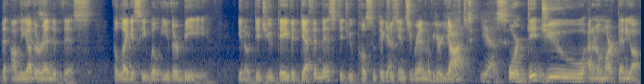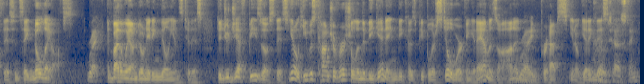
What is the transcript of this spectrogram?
that on the other end of this, the legacy will either be, you know, did you David Geffen this? Did you post some pictures to Instagram of your yacht? Yes. Or did you, I don't know, Mark Benioff this and say no layoffs? Right. And by the way, I'm donating millions to this. Did you Jeff Bezos this? You know, he was controversial in the beginning because people are still working at Amazon and Right. perhaps, you know, getting this. Protesting.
